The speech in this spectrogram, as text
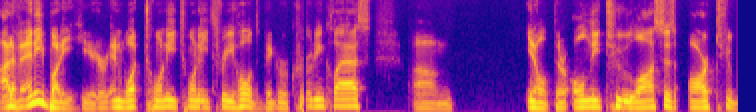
out of anybody here in what 2023 holds. Big recruiting class. Um, you know, their only two losses are to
